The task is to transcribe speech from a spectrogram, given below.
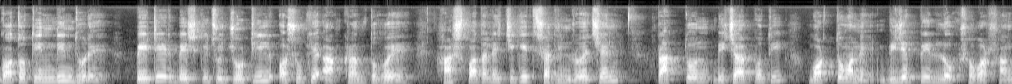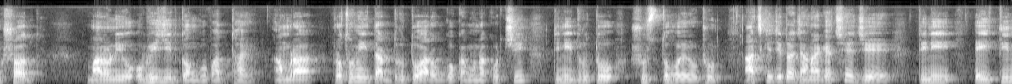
গত তিন দিন ধরে পেটের বেশ কিছু জটিল অসুখে আক্রান্ত হয়ে হাসপাতালে চিকিৎসাধীন রয়েছেন প্রাক্তন বিচারপতি, বর্তমানে বিজেপির লোকসভার সাংসদ মাননীয় অভিজিৎ গঙ্গোপাধ্যায়। আমরা প্রথমেই তার দ্রুত আরোগ্য কামনা করছি, তিনি দ্রুত সুস্থ হয়ে উঠুন। আজকে যেটা জানা গেছে যে তিনি এই তিন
